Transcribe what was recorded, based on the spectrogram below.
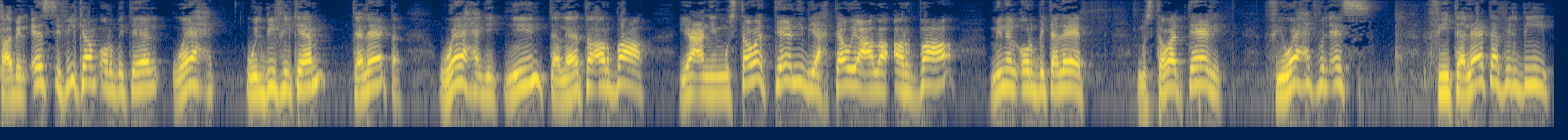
طب ال S فيه كام أوربيتال؟ واحد. وال P فيه كام؟ ثلاثة واحد اتنين تلاتة أربعة. يعني المستوى الثاني بيحتوي على أربعة من الأوربيتالات. المستوى الثالث في واحد في ال S في تلاتة في ال P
